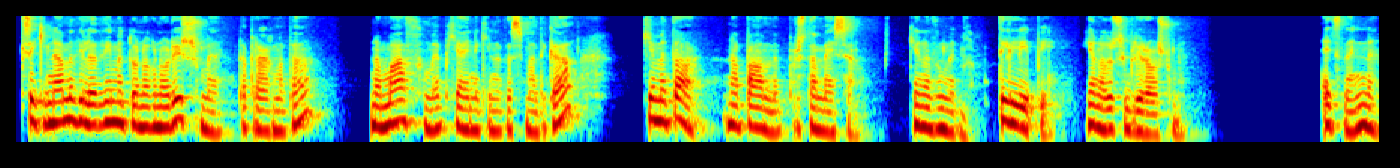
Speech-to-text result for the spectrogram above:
Ξεκινάμε δηλαδή με το να γνωρίσουμε τα πράγματα, να μάθουμε ποια είναι εκείνα τα σημαντικά και μετά να πάμε προς τα μέσα και να δούμε ναι. τι λείπει για να το συμπληρώσουμε. Έτσι δεν είναι.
